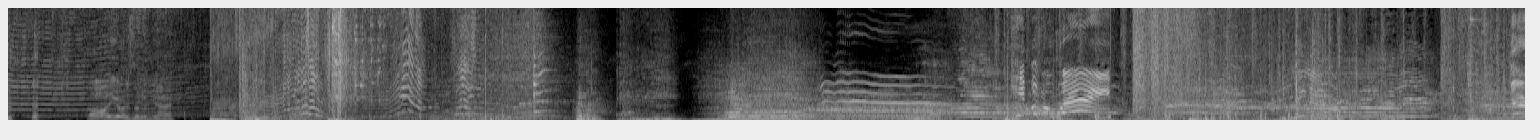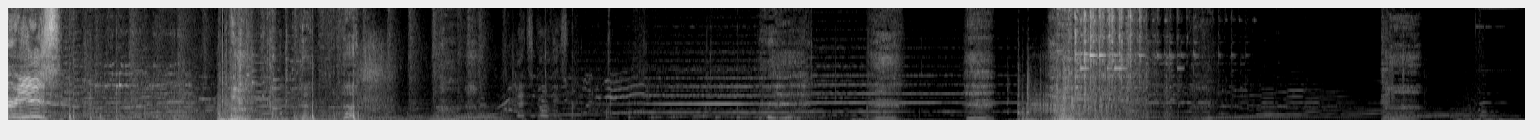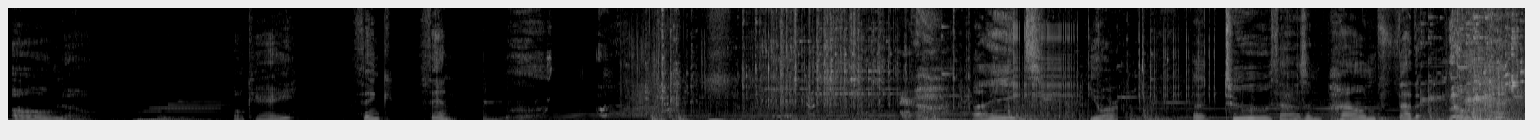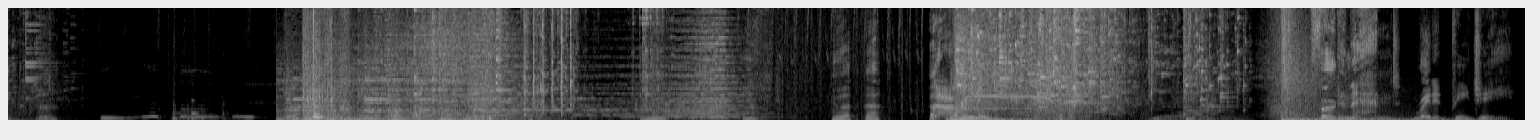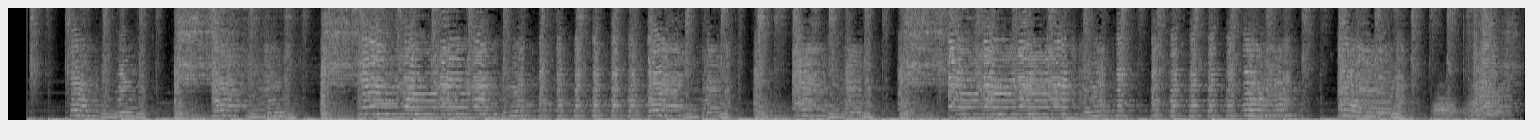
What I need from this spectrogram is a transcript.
All yours, little guy. Keep him away! There he is! Oh Okay? Think thin. Right? You are a 2,000 pound feather. Ferdinand, rated PG.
